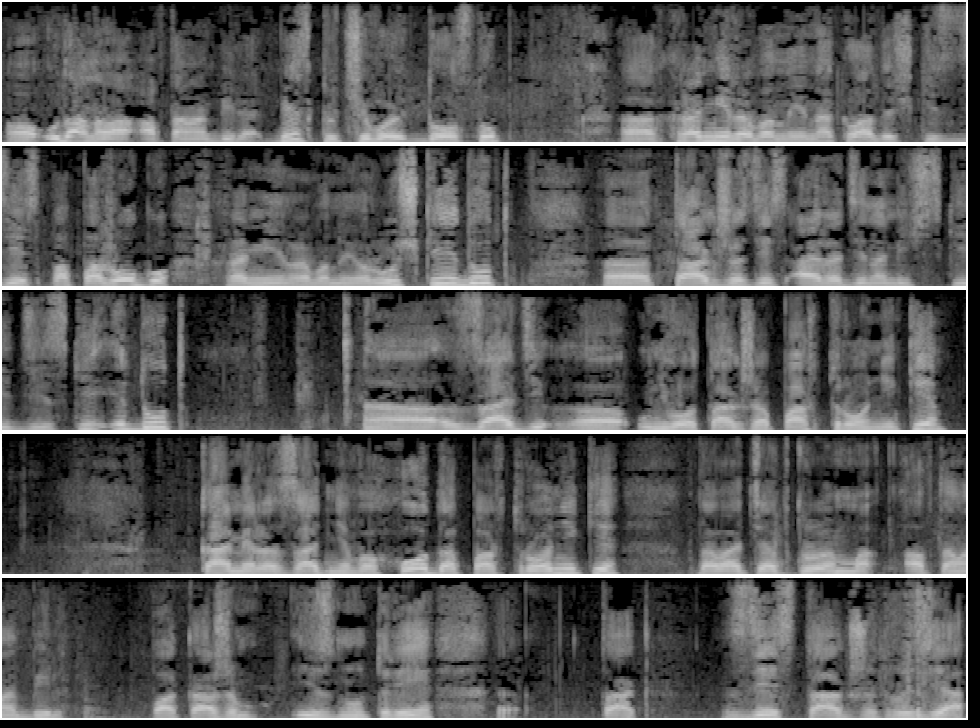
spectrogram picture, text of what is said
У данного автомобиля бесключевой доступ. Э, хромированные накладочки здесь по порогу, хромированные ручки идут. Э, также здесь аэродинамические диски идут. Э, сзади у него также партроники. Камера заднего хода, партроники. Давайте откроем автомобиль, покажем изнутри. Так, Здесь также, друзья,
